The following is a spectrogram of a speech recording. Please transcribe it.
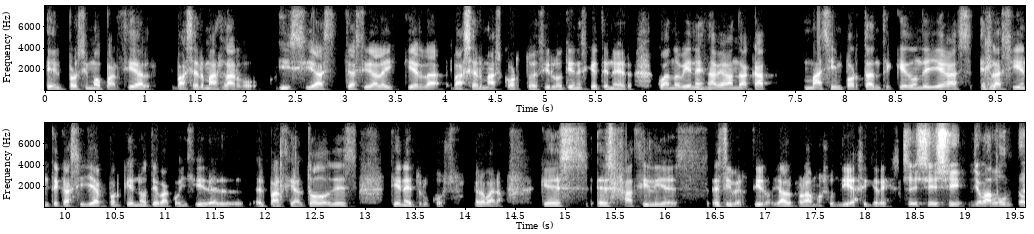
el próximo parcial va a ser más largo y si has, te has ido a la izquierda va a ser más corto. Es decir, lo tienes que tener. Cuando vienes navegando a CAP, más importante que donde llegas es la siguiente casilla porque no te va a coincidir el, parcial. Todo es, tiene trucos, pero bueno, que es, es fácil y es, es divertido. Ya lo probamos un día si queréis. Sí, sí, sí. Yo me apunto.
